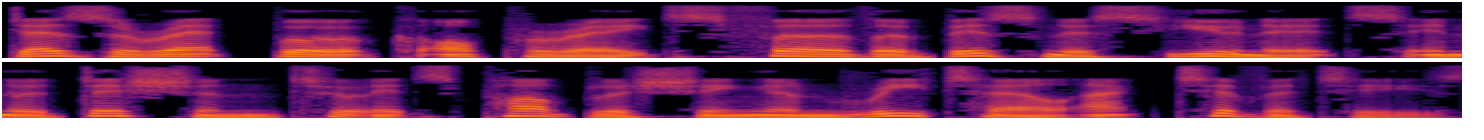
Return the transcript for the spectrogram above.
Deseret Book operates further business units in addition to its publishing and retail activities.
